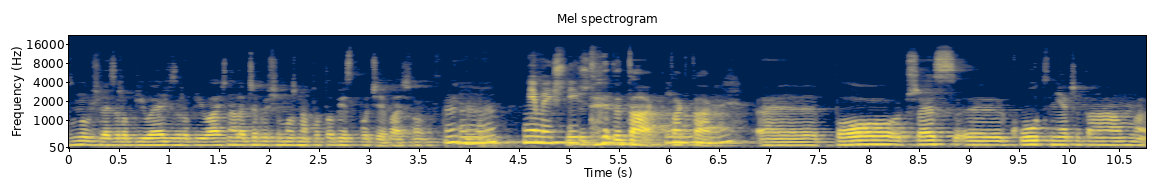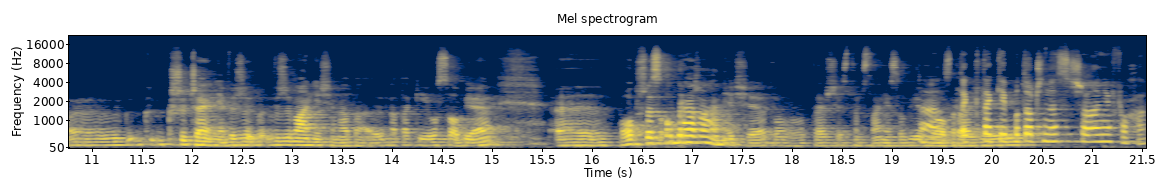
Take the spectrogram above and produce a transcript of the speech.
znów źle zrobiłeś, zrobiłaś, no ale czego się można po tobie spodziewać? No, Mhm. nie myślisz? tak, tak, tak. E, Po, przez e, kłótnie czy tam e, krzyczenie, wyży, wyżywanie się na, ta, na takiej osobie, poprzez obrażanie się, to też jestem w stanie sobie Tak, wyobrazić. tak, takie potoczne strzelanie focha.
